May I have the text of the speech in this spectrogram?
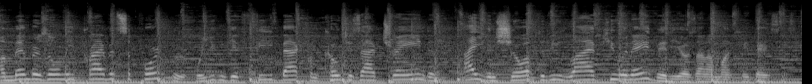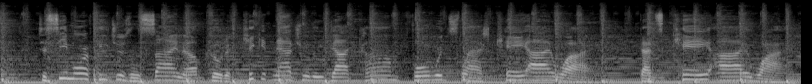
a members-only private support group where you can get feedback from coaches I've trained, and I even show up to do live Q&A videos on a monthly basis. To see more features and sign up, go to kickitnaturally.com forward slash KIY. That's K-I-Y.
